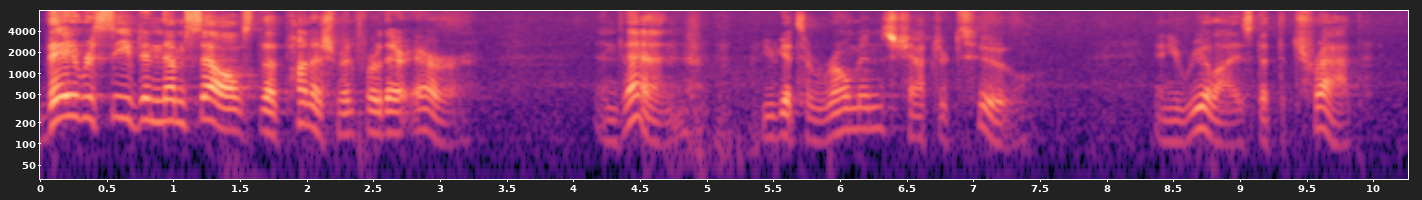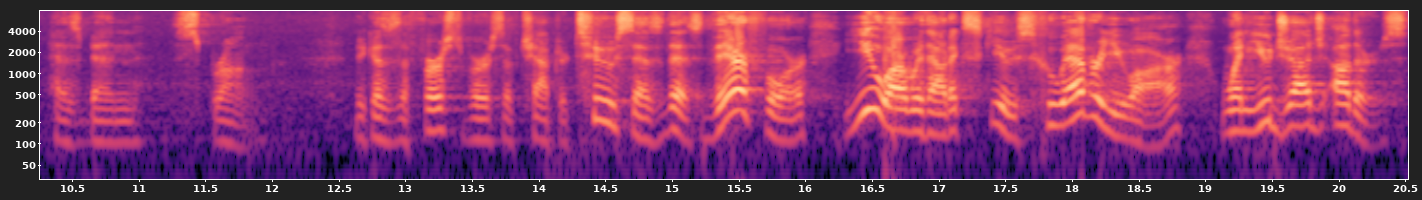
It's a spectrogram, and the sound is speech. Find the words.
They received in themselves the punishment for their error. And then you get to Romans chapter 2, and you realize that the trap has been sprung because the first verse of chapter 2 says this Therefore, you are without excuse, whoever you are, when you judge others.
